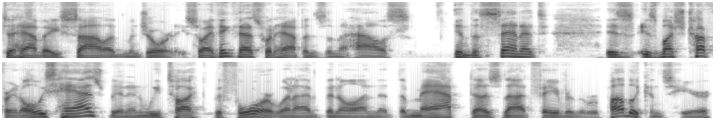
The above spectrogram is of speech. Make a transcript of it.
to have a solid majority. So I think that's what happens in the House in the Senate is is much tougher. It always has been, and we talked before when I've been on that the map does not favor the Republicans here,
